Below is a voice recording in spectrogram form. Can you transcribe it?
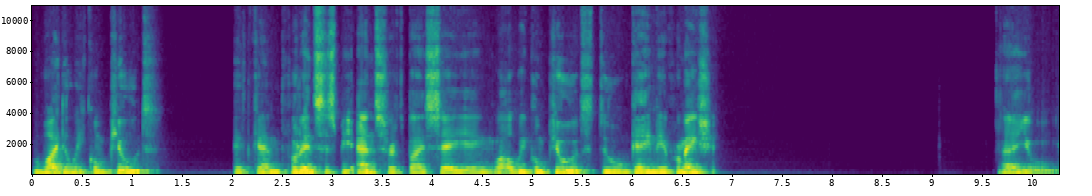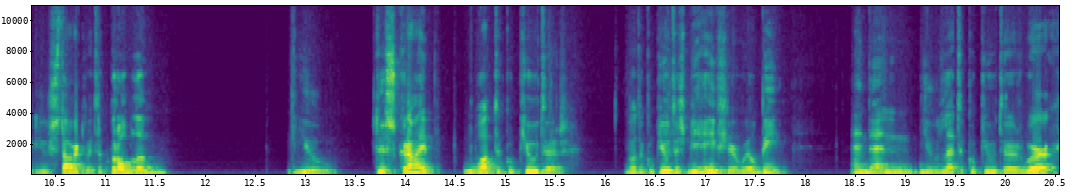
why do we compute? It can, for instance, be answered by saying, well, we compute to gain information. Uh, you, you start with a problem, you describe what the computer, what the computer's behavior will be, and then you let the computer work,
